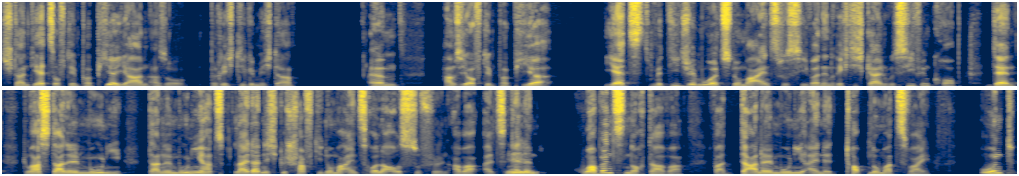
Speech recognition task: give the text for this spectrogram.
Stand jetzt auf dem Papier, Jan, also berichtige mich da, ähm, haben sie auf dem Papier jetzt mit DJ Moore als Nummer 1 Receiver einen richtig geilen Receiving Korb. Denn du hast Daniel Mooney. Daniel Mooney hat es leider nicht geschafft, die Nummer 1 Rolle auszufüllen. Aber als mhm. Allen Robinson noch da war, war Daniel Mooney eine Top Nummer 2. Und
